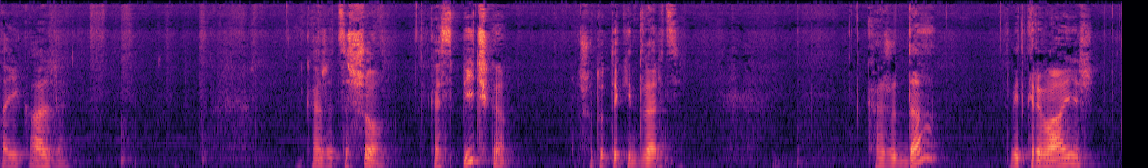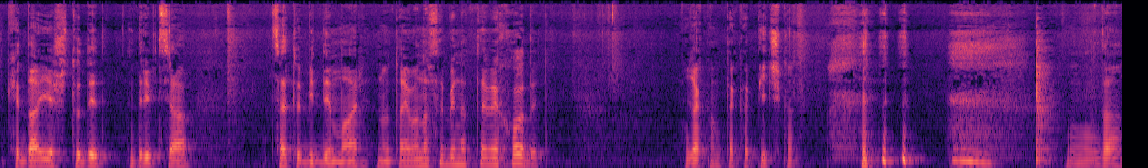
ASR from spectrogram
та й каже. Каже, це що? Якась пічка? Що тут такі дверці? Кажу, да. Відкриваєш, кидаєш туди дрівця, це тобі димар, ну та й вона собі на те виходить. Як вам така пічка? Да.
